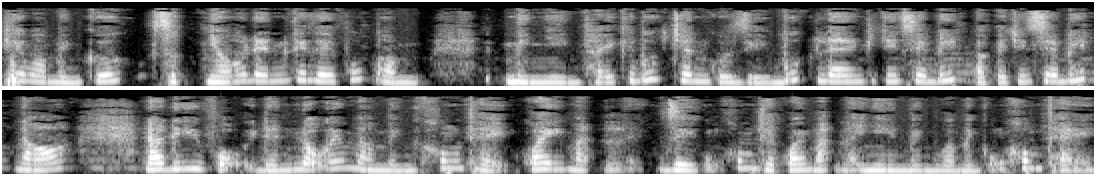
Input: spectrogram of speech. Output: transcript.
khi mà mình cứ sực nhớ đến cái giây phút mà mình nhìn thấy cái bước chân của dì bước lên cái chuyến xe buýt và cái chuyến xe buýt nó nó đi vội đến nỗi mà mình không thể quay mặt lại, dì cũng không thể quay mặt lại nhìn mình và mình cũng không thể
